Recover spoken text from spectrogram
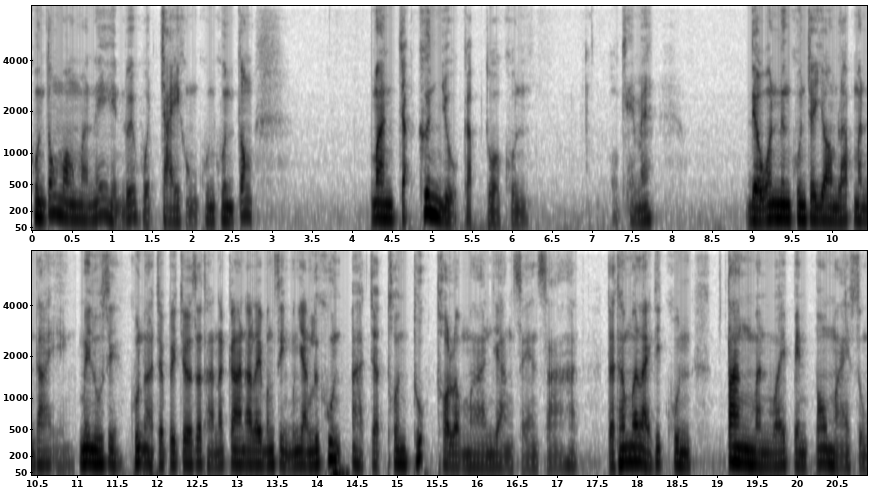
คุณต้องมองมันให้เห็นด้วยหัวใจของคุณ คุณต้อง มันจะขึ้นอยู่กับตัวคุณ โอเคไหมเดี๋ยววันหนึ่งคุณจะยอมรับมันได้เอง ไม่รู้สิ คุณอาจจะไปเจอสถานการณ์อะไรบางสิ่งบางอย่าง หรือคุณอาจจะทนทุกข์ทรมานอย่างแสนสาหัส แต่ถ้าเมื่อไหร่ที่คุณตั้งมันไว้เป็นเป้าหมายสูง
